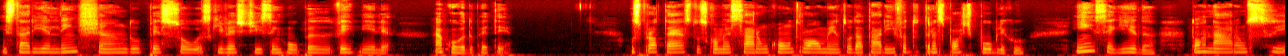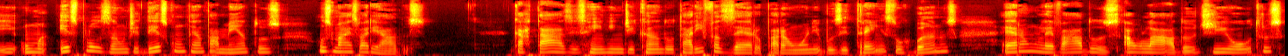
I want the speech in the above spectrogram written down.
estaria linchando pessoas que vestissem roupa vermelha, a cor do PT. Os protestos começaram contra o aumento da tarifa do transporte público e, em seguida, tornaram-se uma explosão de descontentamentos os mais variados. Cartazes reivindicando tarifa zero para ônibus e trens urbanos eram levados ao lado de outros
